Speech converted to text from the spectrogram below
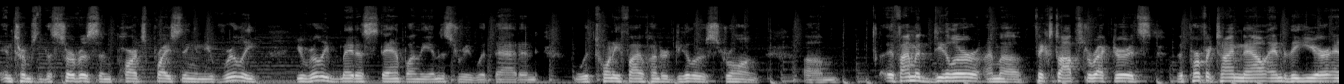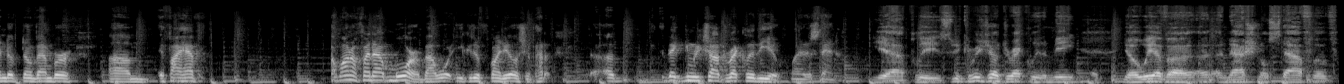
in terms of the service and parts pricing. And you've really, you've really made a stamp on the industry with that. And with 2,500 dealers strong, um, if I'm a dealer, I'm a fixed ops director. It's the perfect time now, end of the year, end of November. Um, if I have, I want to find out more about what you can do for my dealership. How uh, they can reach out directly to you. I understand. Yeah, please. You can reach out directly to me. You know, we have a, a national staff of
